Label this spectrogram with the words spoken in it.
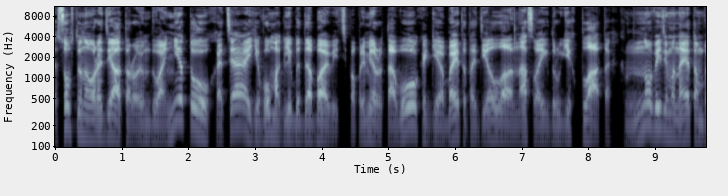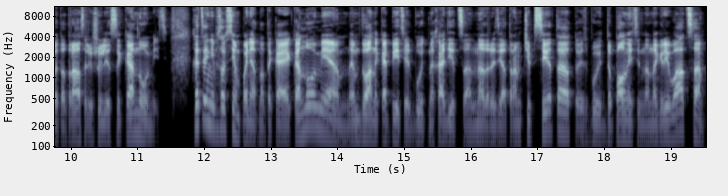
Собственного радиатора у М2 нету, хотя его могли бы добавить, по примеру того, как Gigabyte это делала на своих других платах. Но, видимо, на этом в этот раз решили сэкономить. Хотя не совсем понятна такая экономия. М2 накопитель будет находиться над радиатором чипсета, то есть будет дополнительно нагреваться,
